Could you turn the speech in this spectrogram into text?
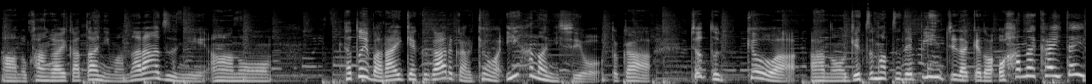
あの考え方にはならずにあの例えば来客があるから今日はいい花にしようとかちょっと今日はあの月末でピンチだけどお花買いたい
